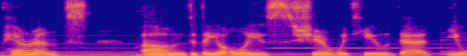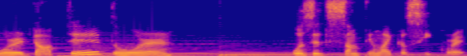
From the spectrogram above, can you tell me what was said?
parents, um, did they always share with you that you were adopted, or was it something like a secret?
